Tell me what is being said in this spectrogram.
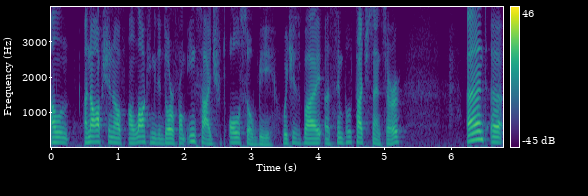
an option of unlocking the door from inside should also be, which is by a simple touch sensor. And an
